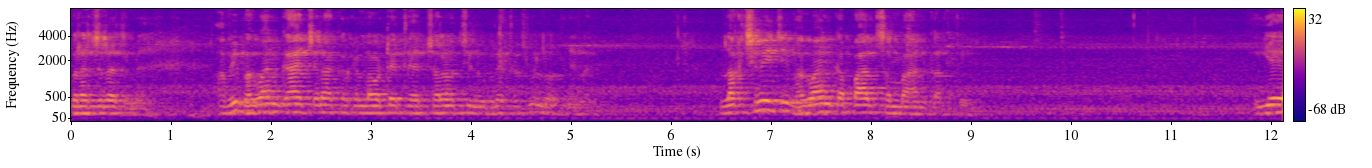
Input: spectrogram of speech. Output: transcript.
ब्रजरज में। अभी भगवान गाय चरा करके लौटे थे, चरण चिन्ह उगले थे, उसमें लौटने लगे। लक्ष्मी जी भगवान का पाद संवाहन करती। ये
